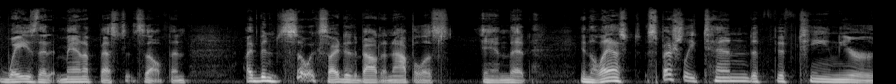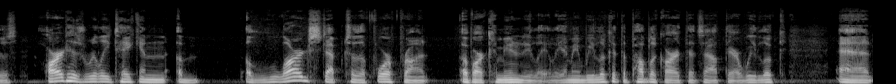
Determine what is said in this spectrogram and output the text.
ways that it manifests itself. And I've been so excited about Annapolis and that in the last, especially 10 to 15 years, art has really taken a, a large step to the forefront of our community lately. I mean, we look at the public art that's out there. We look at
